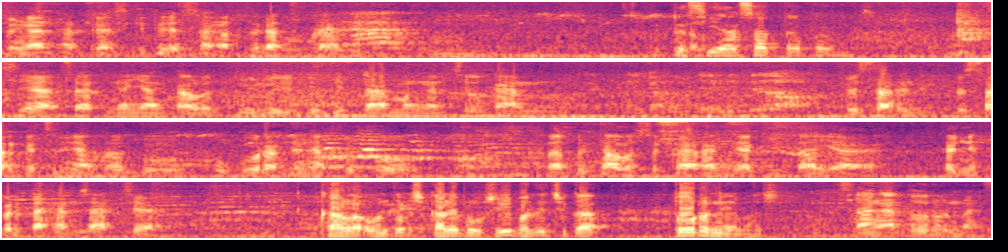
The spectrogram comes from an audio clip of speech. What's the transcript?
dengan harga segitu ya sangat berat sekali. Hmm. Ada siasat apa mas? Siasatnya yang kalau dulu itu kita mengecilkan besar besar kecilnya kerupuk, ukurannya kerupuk. Tapi kalau sekarang ya kita ya hanya bertahan saja. Kalau untuk sekali produksi berarti juga turun ya mas? Sangat turun mas.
